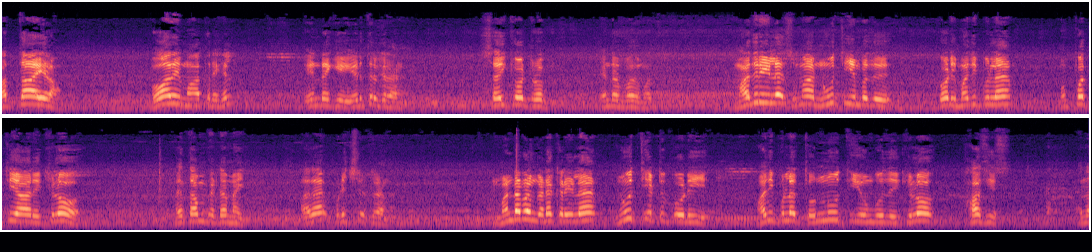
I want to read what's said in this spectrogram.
பத்தாயிரம் போதை மாத்திரைகள் இன்றைக்கு எடுத்திருக்கிறாங்க. சைக்கோட்ரோப் என்ற போதை மதுரையில் சுமார் நூற்றி எண்பது கோடி மதிப்பில் முப்பத்தி ஆறு கிலோ மெத்தம்பெட்டமை அதை பிடிச்சிருக்கிறாங்க. மண்டபம் கடற்கரையில் நூற்றி எட்டு கோடி மதிப்புள்ள தொண்ணூற்றி ஒம்பது கிலோ ஹாசிஸ் அந்த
